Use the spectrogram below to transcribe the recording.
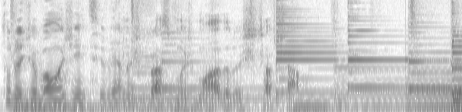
Tudo de bom, a gente se vê nos próximos módulos. Tchau, tchau.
